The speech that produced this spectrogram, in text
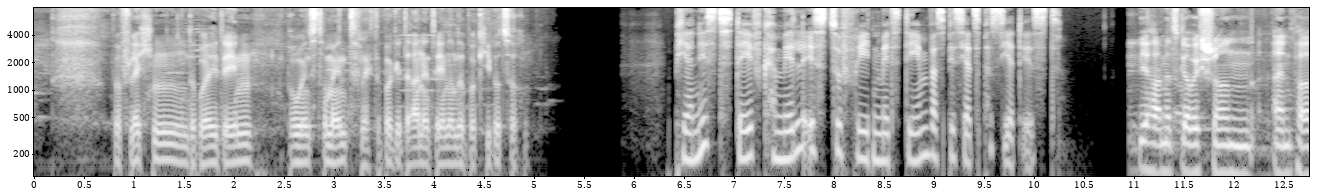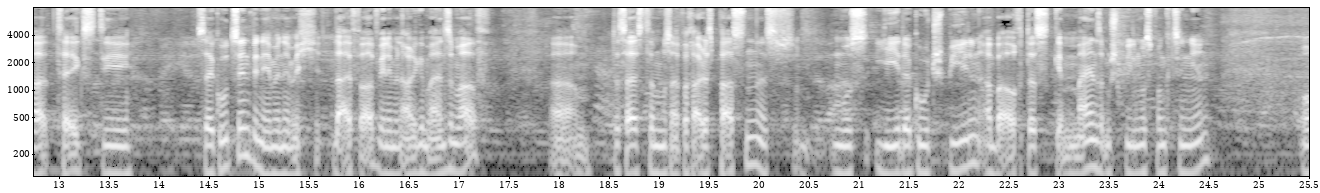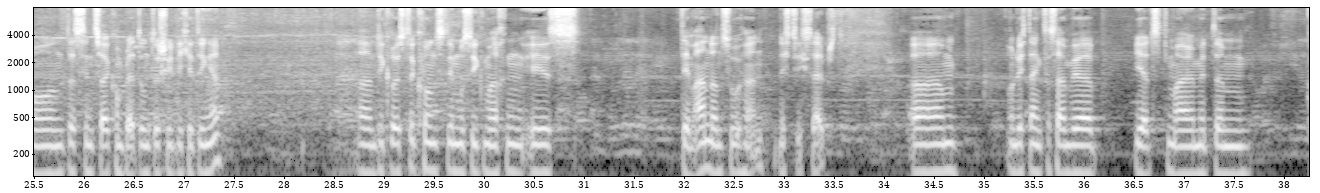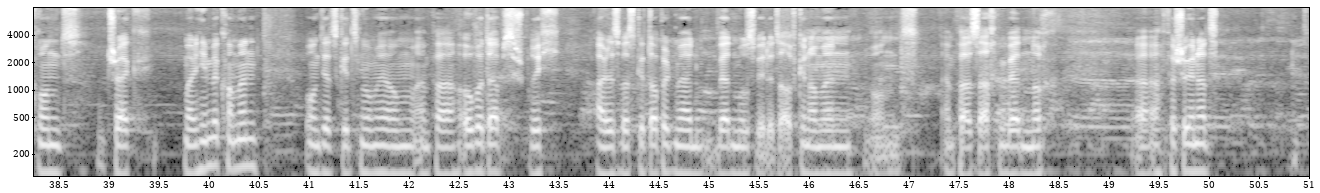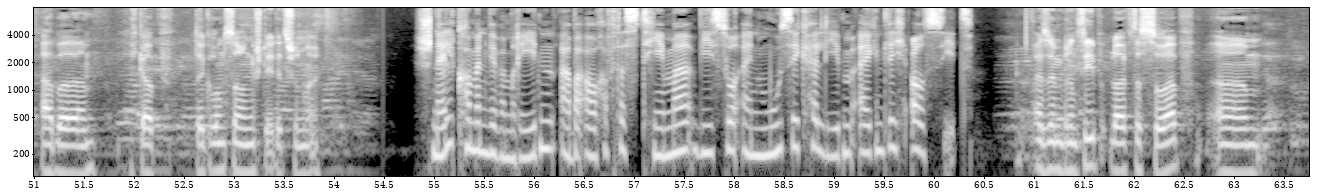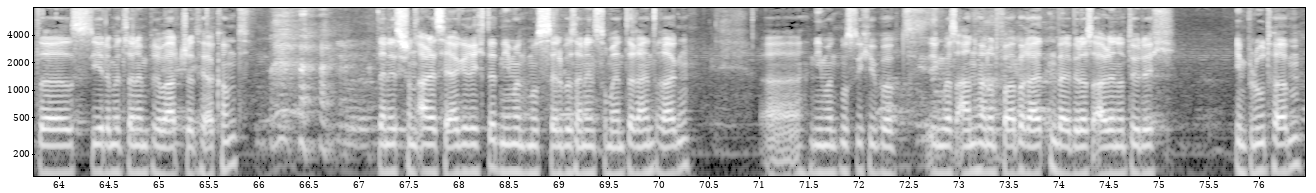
ein paar Flächen und ein paar Ideen pro Instrument, vielleicht ein paar Gitarrenideen und ein paar Keyboard-Sachen. Pianist Dave Camille ist zufrieden mit dem, was bis jetzt passiert ist. Wir haben jetzt, glaube ich, schon ein paar Takes, die sehr gut sind. Wir nehmen nämlich live auf, wir nehmen alle gemeinsam auf. Ähm, das heißt, da muss einfach alles passen, es muss jeder gut spielen, aber auch das gemeinsame Spiel muss funktionieren. Und das sind zwei komplett unterschiedliche Dinge. Ähm, die größte Kunst im Musikmachen ist dem anderen zuhören, nicht sich selbst. Ähm, und ich denke, das haben wir jetzt mal mit dem Grundtrack mal hinbekommen. Und jetzt geht es nur mehr um ein paar Overdubs, sprich alles, was gedoppelt werden muss, wird jetzt aufgenommen und ein paar Sachen werden noch äh, verschönert. Aber ich glaube, der Grundsong steht jetzt schon mal. Schnell kommen wir beim Reden aber auch auf das Thema, wie so ein Musikerleben eigentlich aussieht. Also im Prinzip läuft das so ab, ähm, dass jeder mit seinem Privatjet herkommt. Dann ist schon alles hergerichtet, niemand muss selber seine Instrumente reintragen. Äh, niemand muss sich überhaupt irgendwas anhören und vorbereiten, weil wir das alle natürlich im Blut haben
